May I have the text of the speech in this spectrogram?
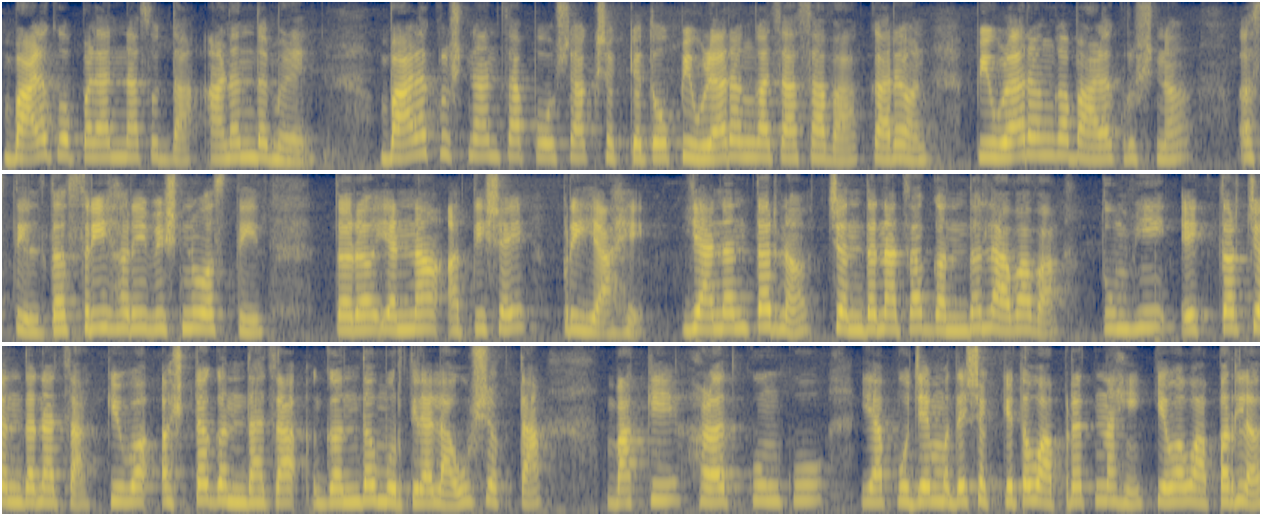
बाळगोपाळांना सुद्धा आनंद मिळेल. बाळकृष्णांचा पोशाख शक्यतो पिवळ्या रंगाचा असावा कारण पिवळा रंग बाळकृष्ण असतील तर श्रीहरी विष्णू असतील तर यांना अतिशय प्रिय आहे. यानंतरनं चंदनाचा गंध लावावा. तुम्ही एकतर चंदनाचा किंवा अष्टगंधाचा गंध मूर्तीला लावू शकता. बाकी हळद कुंकू या पूजेमध्ये शक्यतो वापरत नाही किंवा वापरलं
